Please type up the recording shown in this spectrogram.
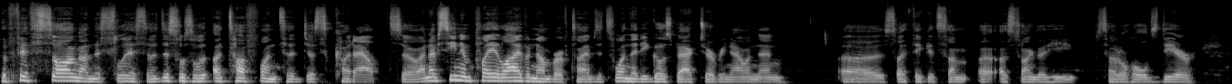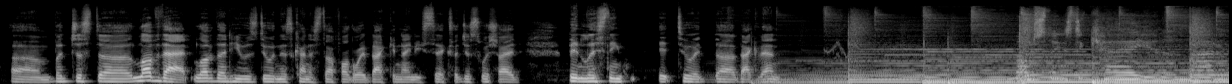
the fifth song on this list. So this was a tough one to just cut out. So, and I've seen him play live a number of times. It's one that he goes back to every now and then. Uh, so I think it's some a, a, song that he sort of holds dear. Um, but just uh, love that, love that he was doing this kind of stuff all the way back in '96. I just wish I had been listening it to it uh, back then. Most things decay in a matter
